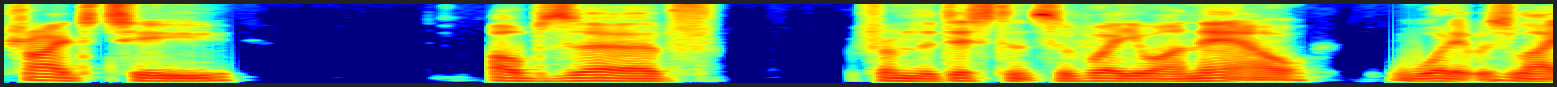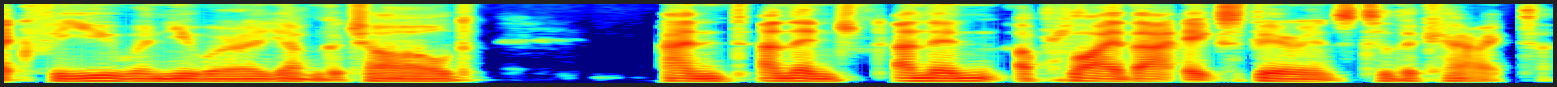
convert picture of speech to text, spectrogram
tried to observe from the distance of where you are now what it was like for you when you were a younger child and and then and then apply that experience to the character?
